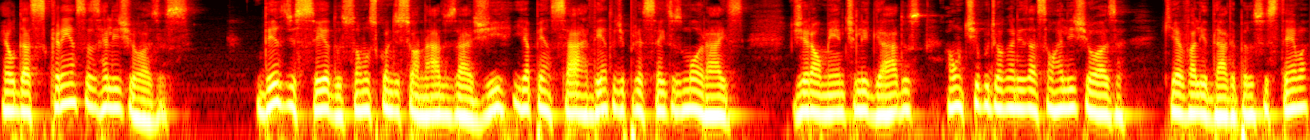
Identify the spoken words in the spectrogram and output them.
é o das crenças religiosas. Desde cedo somos condicionados a agir e a pensar dentro de preceitos morais, geralmente ligados a um tipo de organização religiosa, que é validada pelo sistema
